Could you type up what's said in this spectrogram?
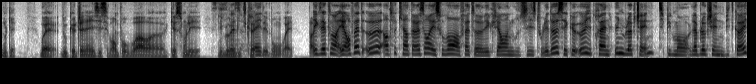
Ok. Ouais, donc Chain c'est vraiment pour voir quels sont les, les mauvais bitcoins, les bons. Ouais, Exactement. Et en fait, eux, un truc qui est intéressant, et souvent, en fait, les clients nous utilisent tous les deux, c'est que eux, ils prennent une blockchain, typiquement la blockchain Bitcoin,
